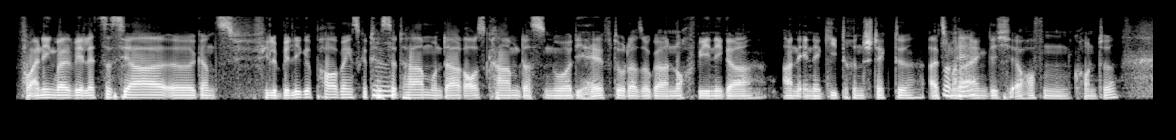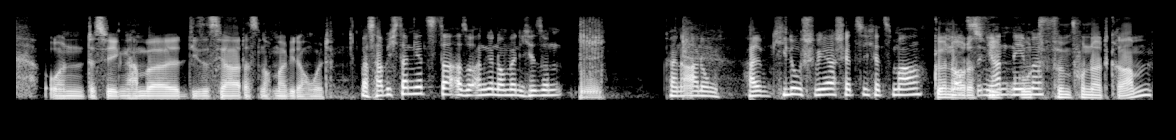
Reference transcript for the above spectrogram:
Vor allen Dingen, weil wir letztes Jahr äh, ganz viele billige Powerbanks getestet Mhm. haben und da rauskam, dass nur die Hälfte oder sogar noch weniger an Energie drin steckte, als man Okay. eigentlich erhoffen konnte. Und deswegen haben wir dieses Jahr das nochmal wiederholt. Was habe ich dann jetzt da? Also angenommen, wenn ich hier so ein, keine Ahnung, halben Kilo schwer, schätze ich jetzt mal, Genau, das in die Hand wiegt nehme. gut 500 Gramm,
